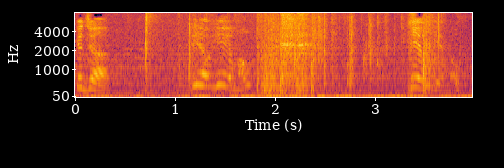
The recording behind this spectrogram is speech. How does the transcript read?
Good job. Hell yeah, Mo. Hell yeah, Mo.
